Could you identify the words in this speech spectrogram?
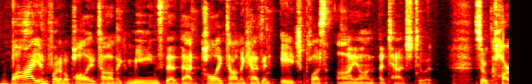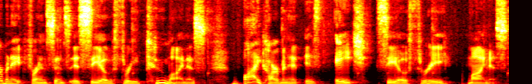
bi in front of a polyatomic means that that polyatomic has an H plus ion attached to it. So carbonate, for instance, is CO3 2 minus. Bicarbonate is HCO3 minus.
